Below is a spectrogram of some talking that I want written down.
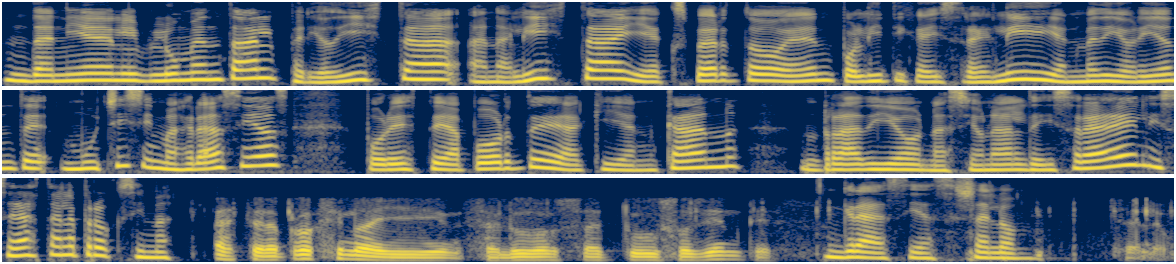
Daniel Blumenthal, periodista, analista y experto en política israelí y en Medio Oriente, muchísimas gracias por este aporte aquí en Cannes, Radio Nacional de Israel, y será hasta la próxima. Hasta la próxima y saludos a tus oyentes. Gracias, shalom. Shalom.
